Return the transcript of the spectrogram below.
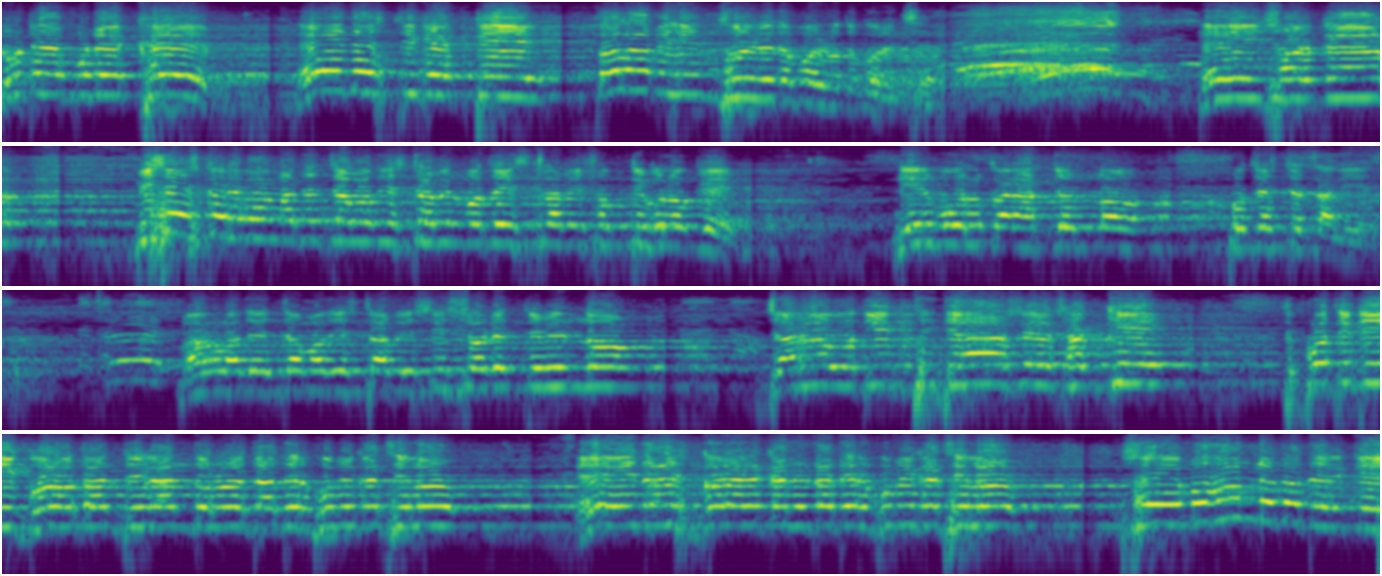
লুটে পুটে খেয়ে এই দেশটিকে একটি তলাবিহীন ঝুড়িতে পরিণত করেছে। এই সরকার, বিশেষ করে বাংলাদেশ জামাত ইসলামের মতো ইসলামী শক্তিগুলোকে নির্মূল করার জন্য প্রচেষ্টা চালিয়েছে। বাংলাদেশ জামাত ইসলামী শীর্ষ নেতৃবৃন্দ, যারা অতীত ইতিহাসের সাক্ষী, প্রতিটি গণতান্ত্রিক আন্দোলনে যাদের ভূমিকা ছিল, এই দেশ গড়ার কাজে তাদের ভূমিকা ছিল, সেই মহান নেতাদেরকে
